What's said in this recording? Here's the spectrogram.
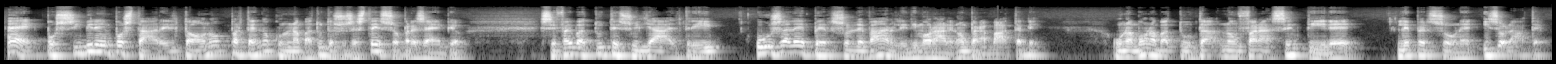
è possibile impostare il tono partendo con una battuta su se stesso, per esempio. Se fai battute sugli altri, usale per sollevarli di morale, non per abbatterli. Una buona battuta non farà sentire le persone isolate.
